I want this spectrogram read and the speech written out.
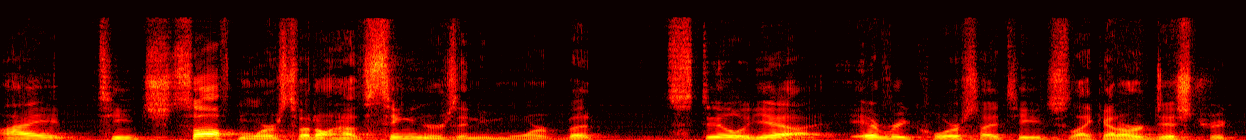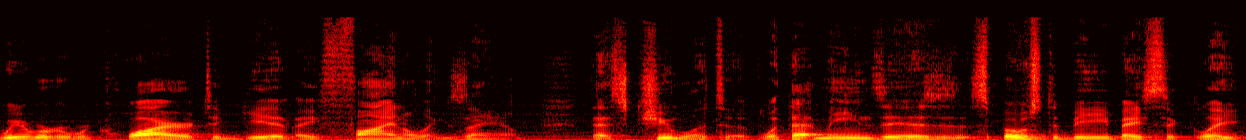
I teach sophomores, so I don't have seniors anymore, but still, yeah, every course I teach, like at our district, we were required to give a final exam that's cumulative. What that means is, is it's supposed to be basically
